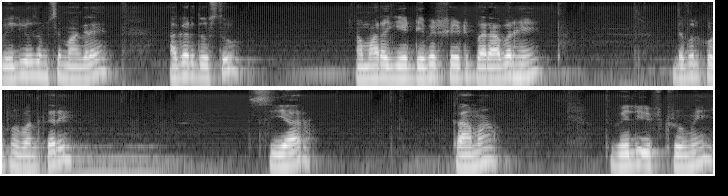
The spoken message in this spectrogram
values हमसे मांग रहे हैं। अगर दोस्तों, हमारा ये डेबिट रेट बराबर है डबल कोट में बंद करें। सी आर कामा तो वैल्यू इफ़ ट्रू में,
